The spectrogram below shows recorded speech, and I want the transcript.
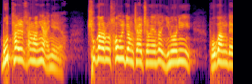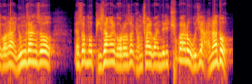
못할 상황이 아니에요. 추가로 서울경찰청에서 인원이 보강되거나 용산서에서 뭐 비상을 걸어서 경찰관들이 추가로 오지 않아도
